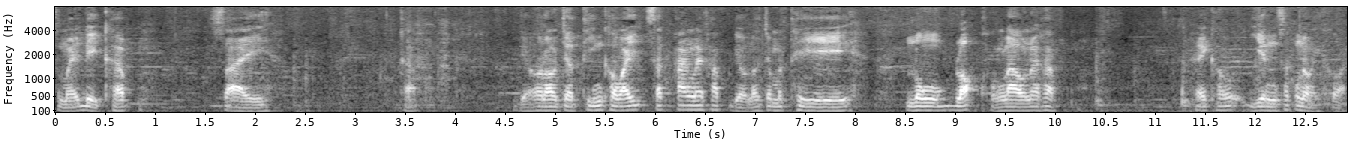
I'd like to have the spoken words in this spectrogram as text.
สมัยเด็กครับ ใส่ครับ เดี๋ยวเราจะทิ้งเขาไว้สักพักนะครับ เดี๋ยวเราจะมาเทลงบล็อกของเรานะครับ ให้เขาเย็นสักหน่อยก่อน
